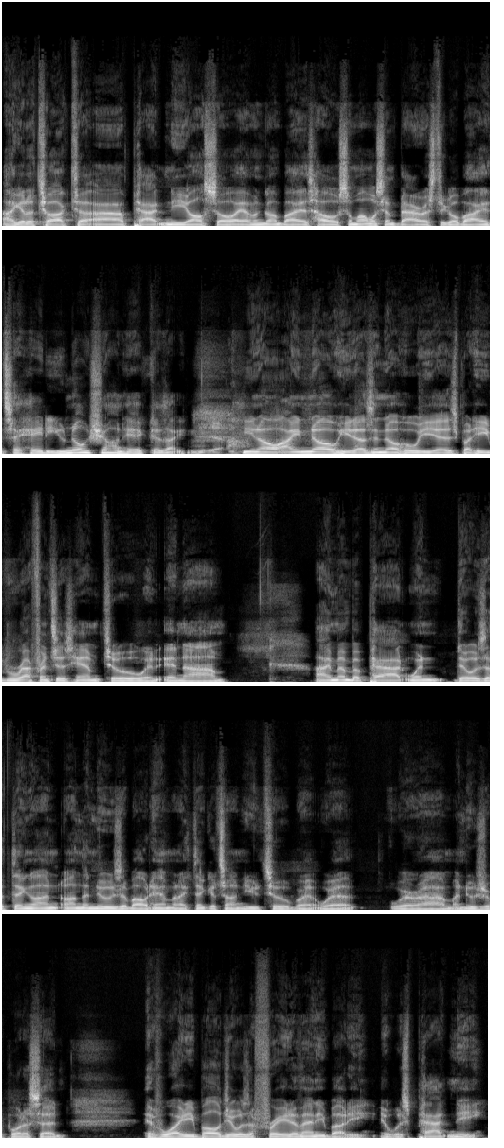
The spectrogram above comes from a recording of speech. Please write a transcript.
I got to talk to uh, Pat Nee also. I haven't gone by his house. I'm almost embarrassed to go by and say, "Hey, do you know Sean Hick?" Because I, Yeah. you know, I know he doesn't know who he is, but he references him too. And, and um, I remember Pat when there was a thing on on the news about him, and I think it's on YouTube where where, where um, a news reporter said, "If Whitey Bulger was afraid of anybody, it was Pat Nee."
